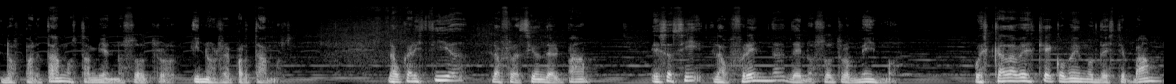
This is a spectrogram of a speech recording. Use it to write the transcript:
nos partamos también nosotros y nos repartamos. La Eucaristía, la fracción del pan, es así la ofrenda de nosotros mismos, pues cada vez que comemos de este pan,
